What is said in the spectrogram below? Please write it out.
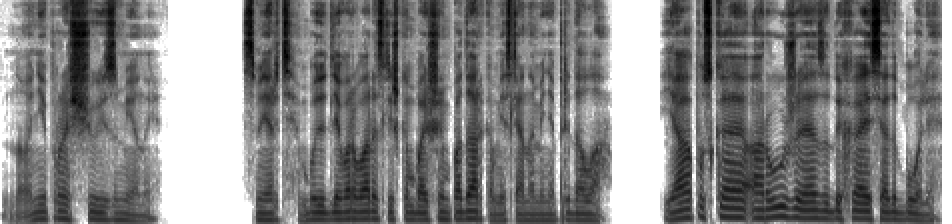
но не прощу измены. Смерть будет для Варвары слишком большим подарком, если она меня предала. Я опускаю оружие, задыхаясь от боли.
